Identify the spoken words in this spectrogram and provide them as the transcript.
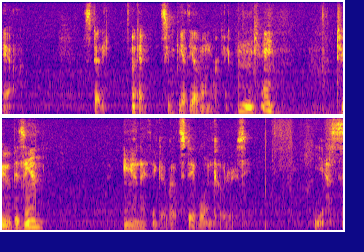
Yeah, steady. Okay, let's see if we can get the other one working. Okay, tube is in, and I think I've got stable encoders. Yes.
